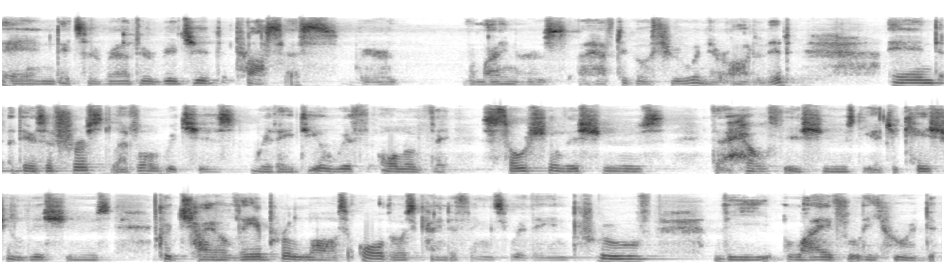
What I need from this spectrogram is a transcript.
And it's a rather rigid process where the miners have to go through and they're audited. And there's a first level, which is where they deal with all of the social issues, the health issues, the educational issues, good child labor laws, all those kind of things where they improve the livelihood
